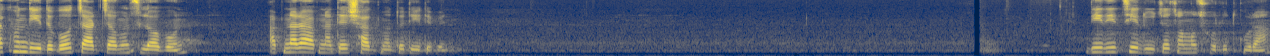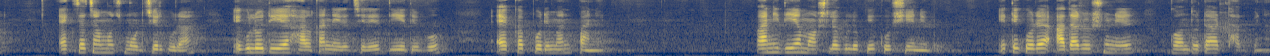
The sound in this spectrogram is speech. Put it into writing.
এখন দিয়ে দেব চার চামচ লবণ। আপনারা আপনাদের স্বাদ মতো দিয়ে দেবেন। দিয়ে দিচ্ছি দুই চা চামচ হলুদ গুঁড়া, এক চা চামচ মরিচের গুঁড়া এগুলো দিয়ে হালকা নেড়ে ছেড়ে দিয়ে দেব এক কাপ পরিমাণ পানি। পানি দিয়ে মশলাগুলোকে কষিয়ে নেব। এতে করে আদা রসুনের গন্ধটা আর থাকবে না।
